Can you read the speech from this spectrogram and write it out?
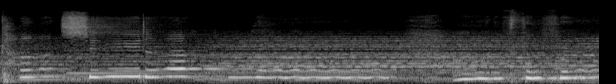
consider all of the works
